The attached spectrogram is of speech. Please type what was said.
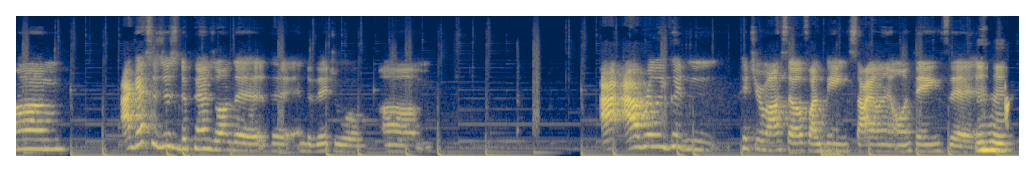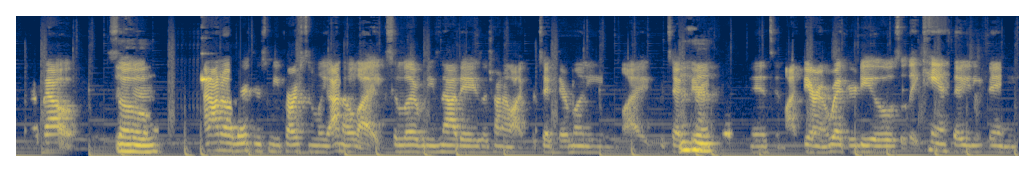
um i guess it just depends on the the individual um i i really couldn't picture myself like being silent on things that mm-hmm. i about so mm-hmm. I know that's just me personally. I know like celebrities nowadays are trying to like protect their money and like protect mm-hmm. their investments and like they're in record deals so they can't say anything.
